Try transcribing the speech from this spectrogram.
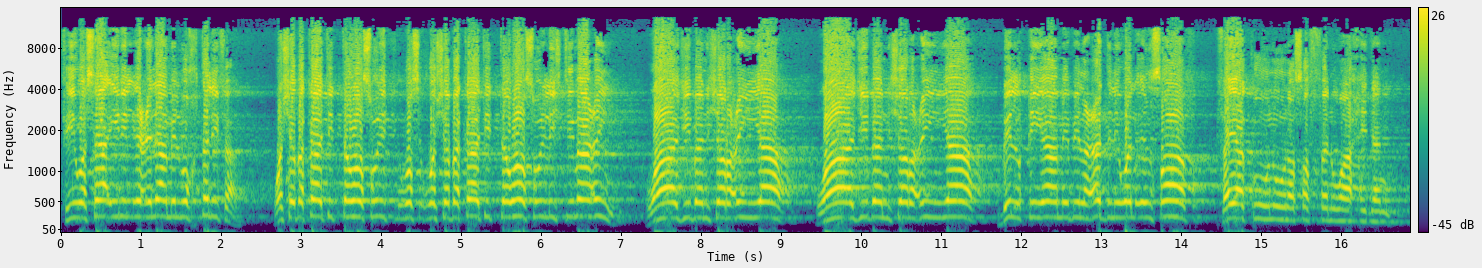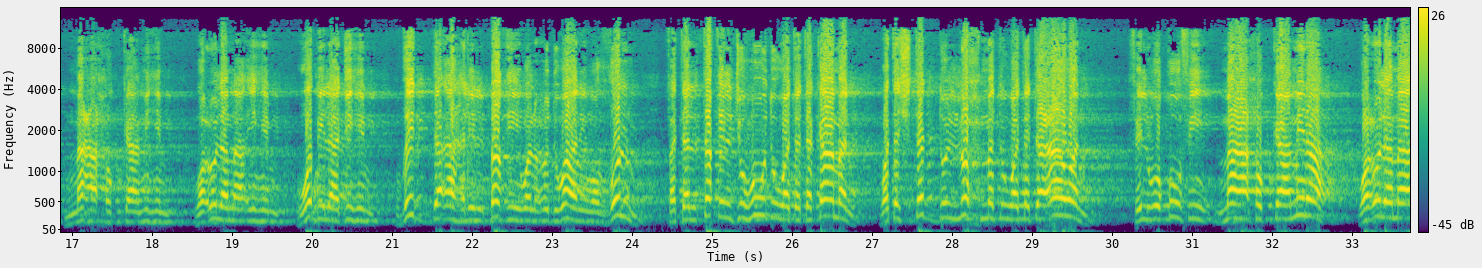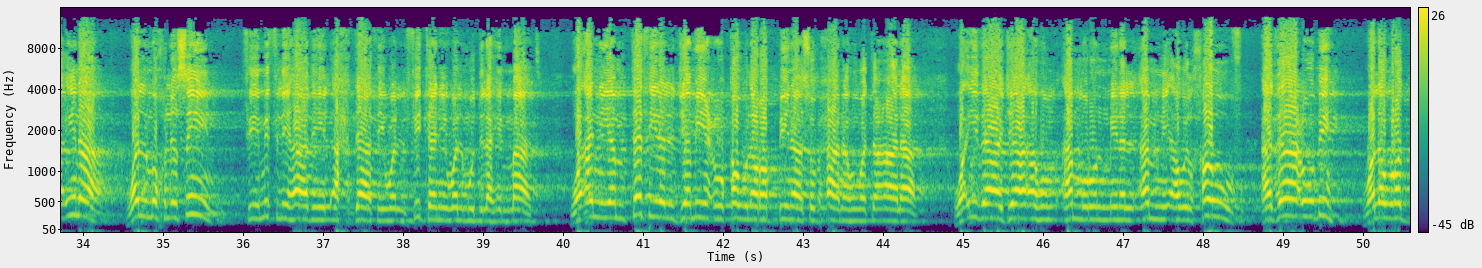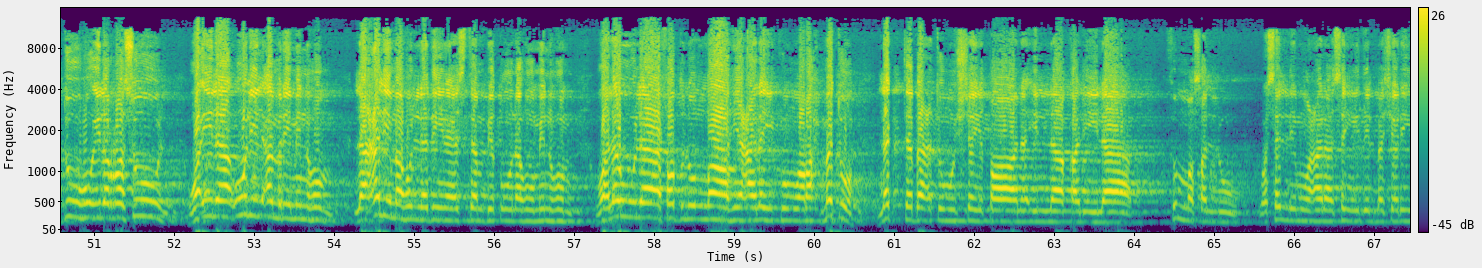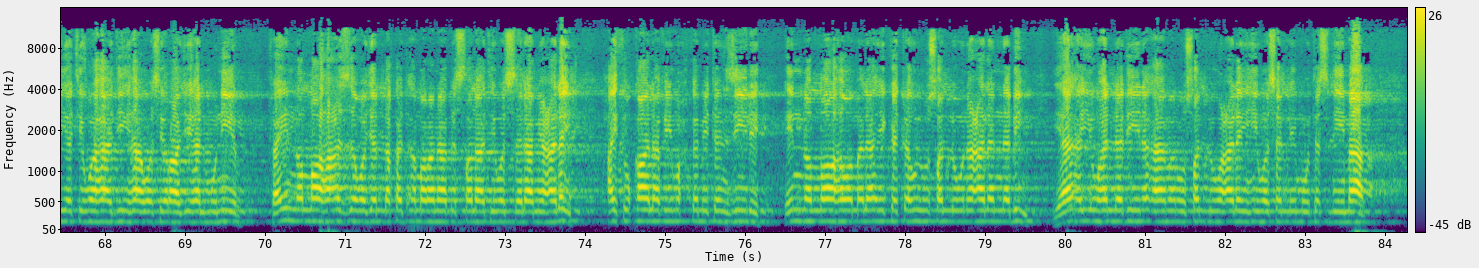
في وسائل الإعلام المختلفة وشبكات التواصل وشبكات التواصل الاجتماعي واجبا شرعيا واجبا شرعيا بالقيام بالعدل والإنصاف فيكونون صفا واحدا مع حكامهم. وعلمائهم وبلادهم ضد أهل البغي والعدوان والظلم فتلتقي الجهود وتتكامل وتشتد اللحمة وتتعاون في الوقوف مع حكامنا وعلمائنا والمخلصين في مثل هذه الأحداث والفتن والمدلهمات. وأن يمتثل الجميع قول ربنا سبحانه وتعالى وإذا جاءهم أمر من الأمن أو الخوف أذاعوا به ولو ردوه إلى الرسول وإلى أولي الأمر منهم لعلمه الذين يستنبطونه منهم ولولا فضل الله عليكم ورحمته لاتبعتم الشيطان إلا قليلا. ثم صلوا وسلموا على سيد البشرية وهاديها وسراجها المنير. فإن الله عز وجل قد أمرنا بالصلاة والسلام عليه. حيث قال في محكم تنزيله إن الله وملائكته يصلون على النبي يا أيها الذين آمنوا صلوا عليه وسلموا تسليما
